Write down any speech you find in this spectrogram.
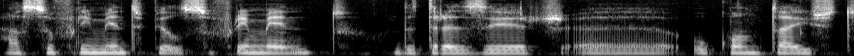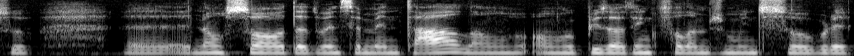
ao sofrimento pelo sofrimento, de trazer uh, o contexto uh, não só da doença mental, há um, há um, episódio em que falamos muito sobre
